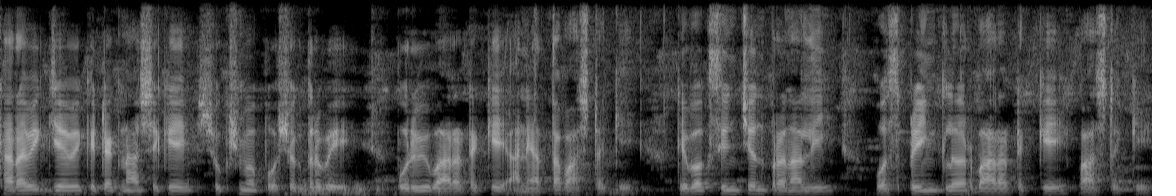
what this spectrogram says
ठराविक जैविक कीटकनाशके सूक्ष्म पोषक द्रव्ये पूर्वी बारा टक्के आणि आता पाच टक्के. ठिबक सिंचन प्रणाली व स्प्रिंकलर बारा टक्के पाच टक्के.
